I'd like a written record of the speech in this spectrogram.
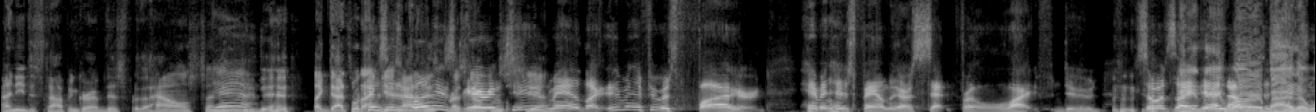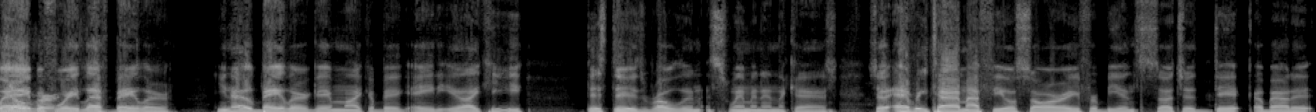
I need to stop and grab this for the house." I Yeah. need to do this. Like that's what I because get his out of his money's press guaranteed, Yeah. man. Like even if he was fired, him and his family are set for life, dude. So it's like, and yeah, they were, the by the way, over- before he left Baylor. You know, Baylor gave him like a big 80. Like he, this dude's rolling, swimming in the cash. So every time I feel sorry for being such a dick about it,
